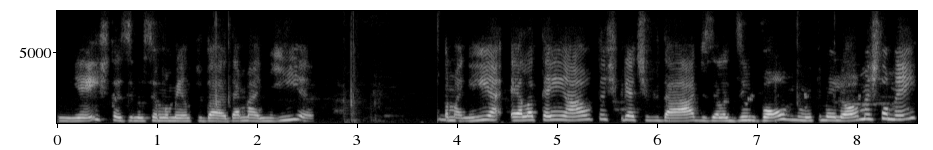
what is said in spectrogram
em êxtase, no seu momento da, da mania, da mania, ela tem altas criatividades, ela desenvolve muito melhor, mas também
